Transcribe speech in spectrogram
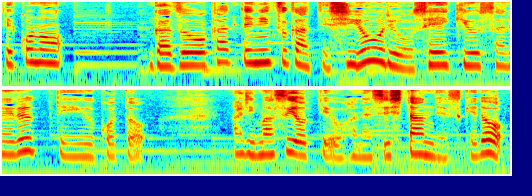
で、この画像を勝手に使って使用料を請求されるっていうことありますよっていうお話したんですけど、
